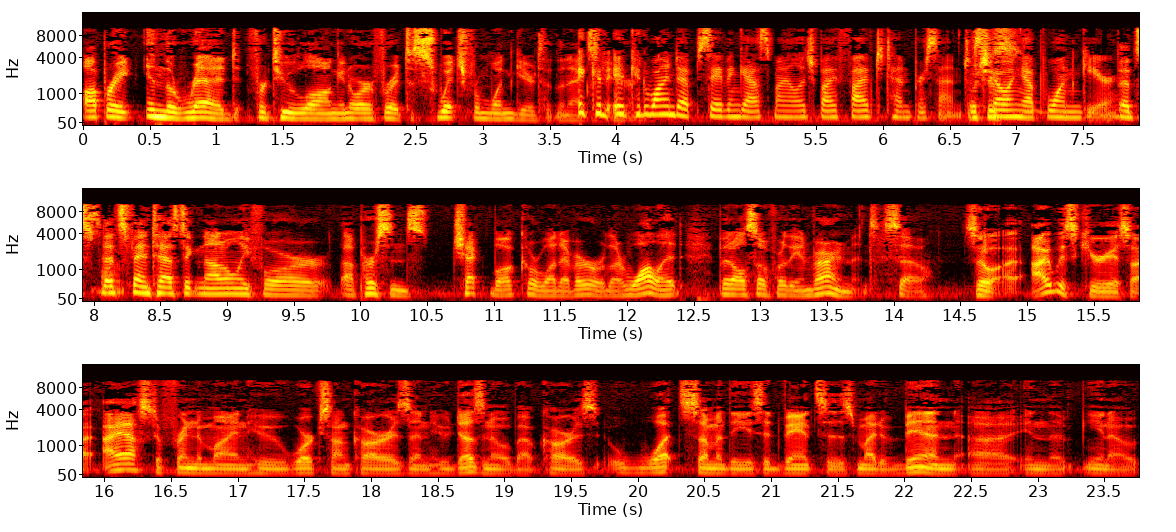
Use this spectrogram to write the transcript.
operate in the red for too long in order for it to switch from one gear to the next. It could gear. it could wind up saving gas mileage by five to ten percent, just Which is- going up one gear. That's that's fantastic not only for a person's checkbook or whatever or their wallet, but also for the environment. So So I, I was curious. I, I asked a friend of mine who works on cars and who does know about cars what some of these advances might have been uh, in the you know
